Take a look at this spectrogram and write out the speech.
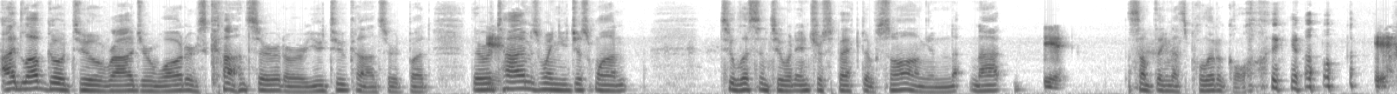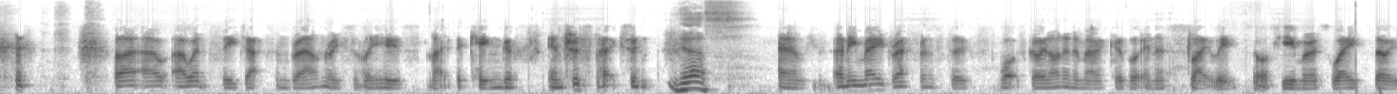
I'd love go to a Roger Waters concert or a U2 concert, but there are times when you just want to listen to an introspective song and not yeah, something that's political. you know? yeah. well, I, I I went to see Jackson Browne recently, who's like the king of introspection, Yes. um, and he made reference to what's going on in America, but in a slightly sort of humorous way. So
